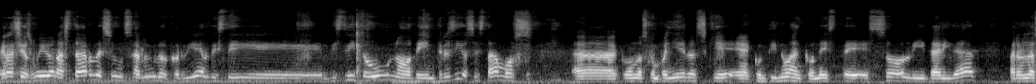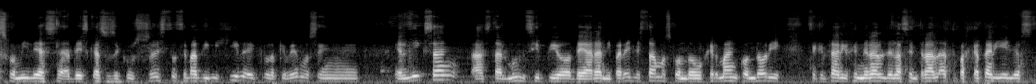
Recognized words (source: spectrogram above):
Gracias, muy buenas tardes. Un saludo cordial desde el Distrito 1 de Entre Ríos. Estamos uh, con los compañeros que uh, continúan con esta solidaridad para las familias de escasos recursos. Esto se va a dirigir, eh, lo que vemos en el Nixon, hasta el municipio de Arani. Para ello estamos con don Germán Condori, secretario general de la central Atupacatari. Ellos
